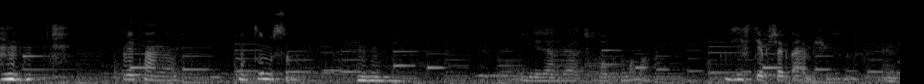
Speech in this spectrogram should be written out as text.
evet anne. Mutlu musun? İnceden birazcık korktum ama. Lift yapacaklarmış yüzüne. Evet.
